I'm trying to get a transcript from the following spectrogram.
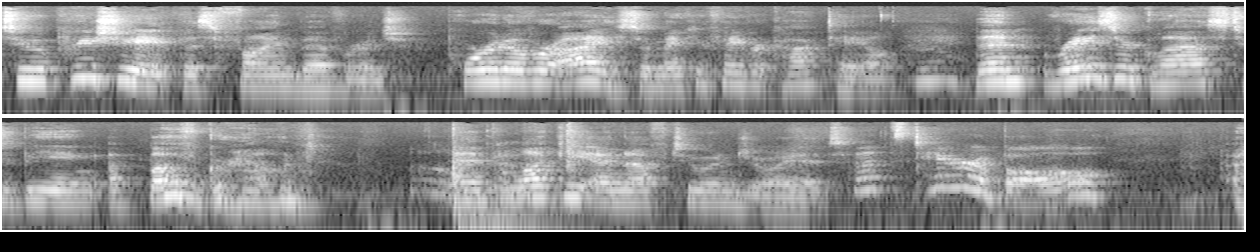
to appreciate this fine beverage. Pour it over ice or make your favorite cocktail. Then raise your glass to being above ground and God. lucky enough to enjoy it. That's terrible.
